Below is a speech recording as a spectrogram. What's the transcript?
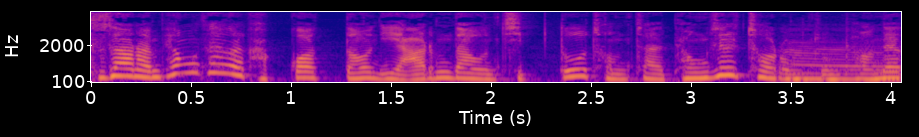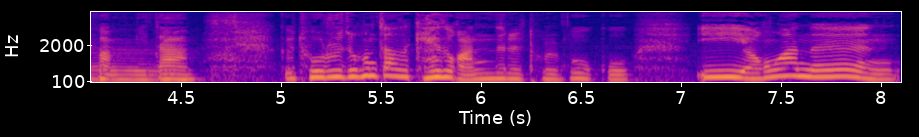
두 사람 평생을 갖고 왔던 이 아름다운 집도 점차 병실처럼 좀 변해갑니다. 그 조르주 혼자서 계속 안느를 돌보고 이 영화는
